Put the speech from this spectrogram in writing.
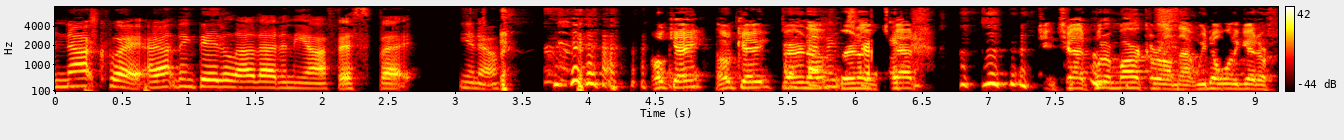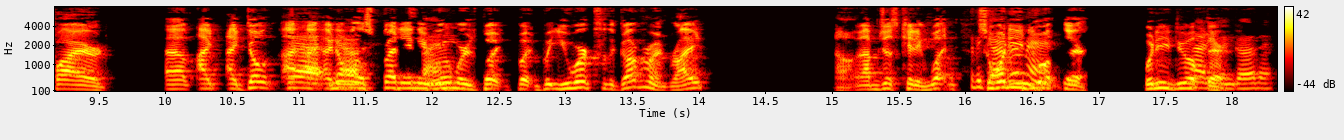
Not quite. I don't think they'd allow that in the office, but you know. Okay, okay, fair enough, fair enough. Chad. Chad, put a marker on that. We don't want to get her fired. Um, I, I don't, I- Yeah, I, I don't no, want to spread any fine. rumors, but, but, but you work for the government, right? No, I'm just kidding. What? So, what do you do up there? What do you do not up there? even go there.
